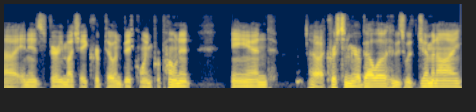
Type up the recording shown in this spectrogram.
uh, and is very much a crypto and Bitcoin proponent, and uh, Kristen Mirabella, who's with Gemini,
